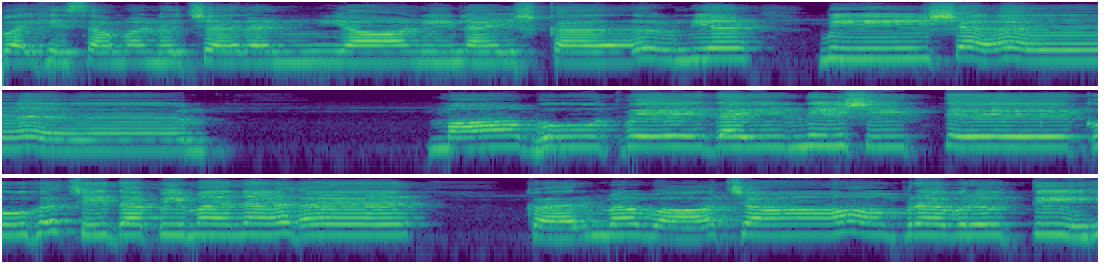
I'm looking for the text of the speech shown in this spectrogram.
वहि समनुचरण्यानि नैष्कर्म्य मीश। मा भूत्वेदैर्निषित्ते कुहचिदपि मनः। कर्मवाचां प्रवृत्तिः।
